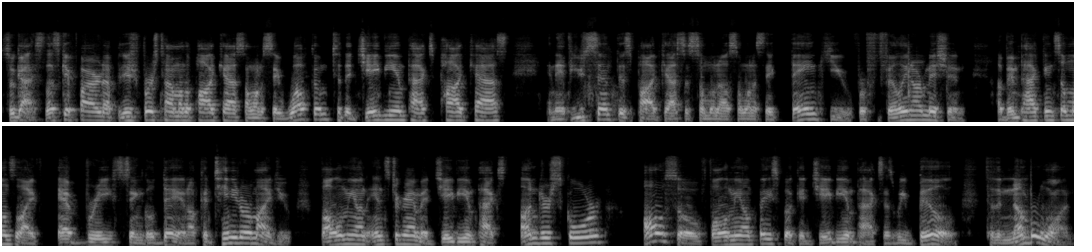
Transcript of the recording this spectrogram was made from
So, guys, let's get fired up. If it's your first time on the podcast, I want to say welcome to the JV Impacts podcast. And if you sent this podcast to someone else, I want to say thank you for fulfilling our mission of impacting someone's life every single day. And I'll continue to remind you follow me on Instagram at JV Impacts underscore. Also, follow me on Facebook at JV Impacts as we build to the number one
